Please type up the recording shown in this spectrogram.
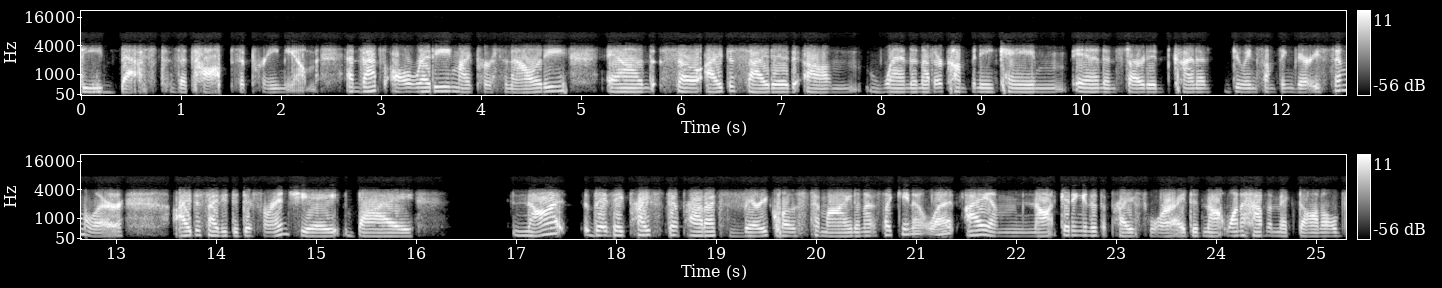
the best, the top, the premium. And that's already my personality. And so I decided um, when another company came in and started kind of doing something very similar, I decided to differentiate by not they they priced their products very close to mine and I was like, you know what? I am not getting into the price war. I did not want to have a McDonald's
